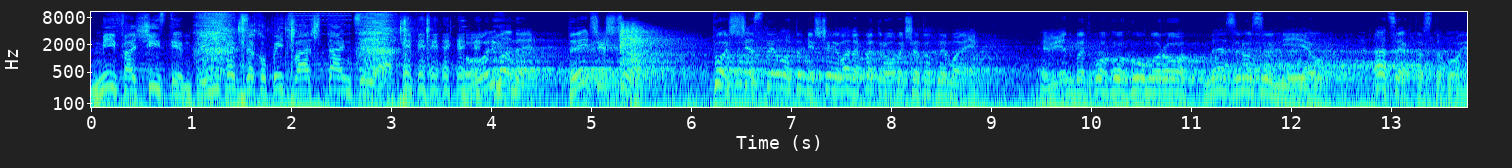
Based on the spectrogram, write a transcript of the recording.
Мій фашистин приїхав захопити ваш станція. Ульмане, ти чи що? Пощастило тобі, що Івана Петровича тут немає. Би твого гумору не зрозумів. А це хто з тобою?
